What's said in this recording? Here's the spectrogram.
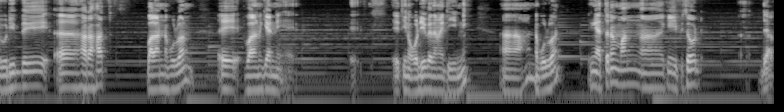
යුඩිබ්ගේ හරහත් බලන්න පුළුවන්. ඒ බලන්න කියන්නේ ඒතින ඔඩියක තම තියන්නේ. හන්න පුළුවන්. ඉ ඇතන මං එපිසෝඩ් දෙයක්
